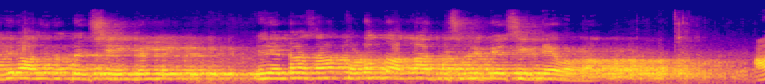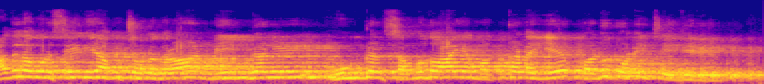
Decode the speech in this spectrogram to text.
எதிராக இருந்த விஷயங்கள் இது என்றால் தொடர்ந்து அல்லாஹ் இப்படி சொல்லி பேசிக்கிட்டே வர்றான். அதில் ஒரு செய்தியாக சொல்லுகிறான் நீங்கள் உங்கள் சமுதாய மக்களையே படுகொலை செய்தீர்கள்.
